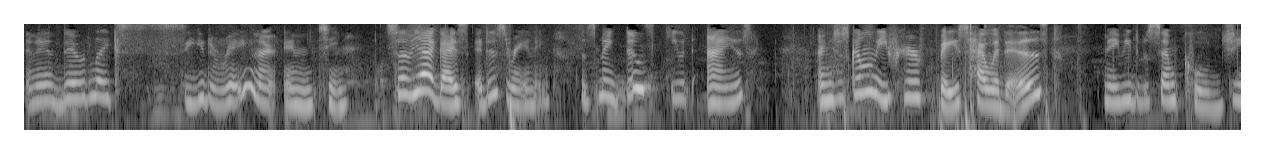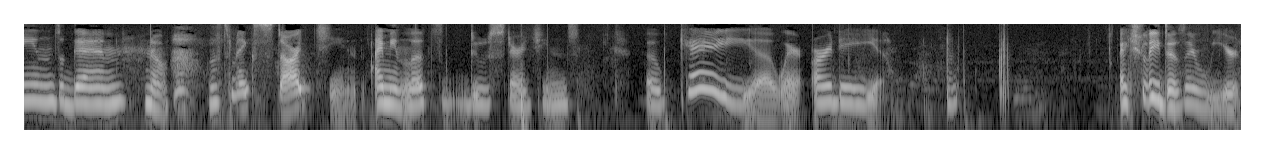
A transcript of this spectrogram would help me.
and I did like see the rain or anything. So yeah, guys, it is raining. Let's make those cute eyes. I'm just gonna leave her face how it is. Maybe do some cool jeans again. No, let's make star jeans. I mean, let's do star jeans. Okay, uh, where are they? Actually, those are weird.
